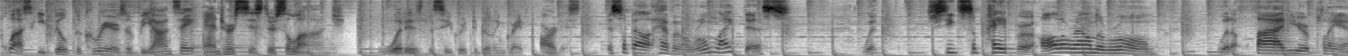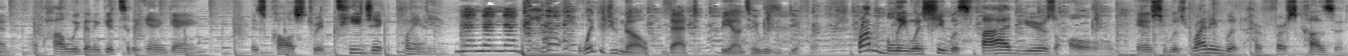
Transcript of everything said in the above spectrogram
plus, he built the careers of Beyonce and her sister Solange. What is the secret to building great artists? It's about having a room like this with sheets of paper all around the room with a five year plan of how we're going to get to the end game. It's called strategic planning. When did you know that Beyonce was different? Probably when she was five years old and she was running with her first cousin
